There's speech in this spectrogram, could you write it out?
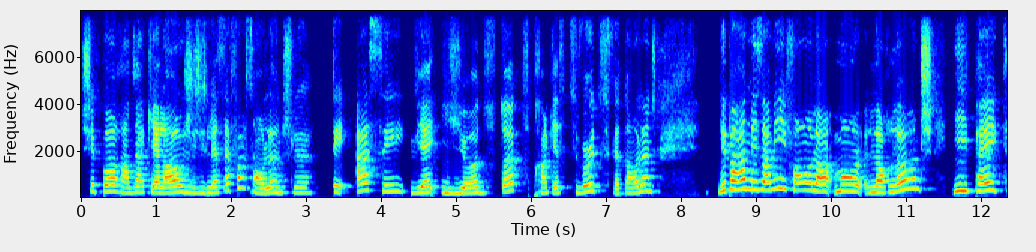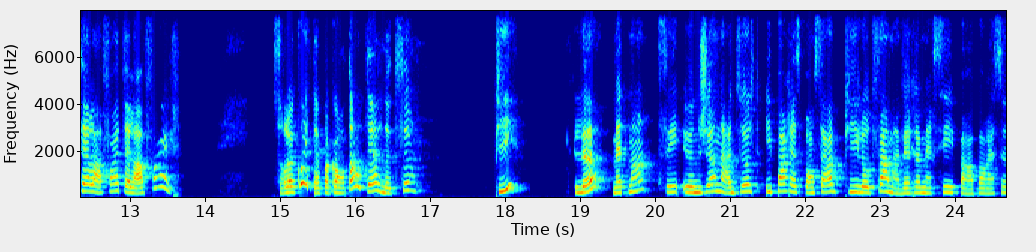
je sais pas, rendu à quel âge, je laissais faire son lunch, là. T'es assez vieille, il y a du stock, tu prends qu'est-ce que tu veux, tu fais ton lunch. Les parents de mes amis, ils font leur, leur lunch, ils payent telle affaire, telle affaire. Sur le coup, elle n'était pas contente, elle, de ça. Puis, là, maintenant, c'est une jeune adulte hyper responsable, puis l'autre femme m'avait remercié par rapport à ça.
